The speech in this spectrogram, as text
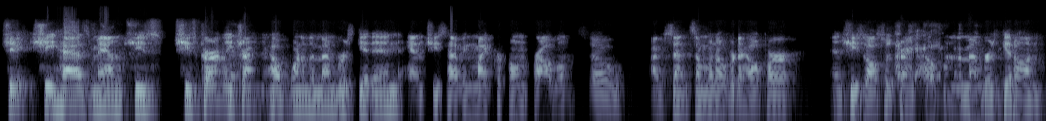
She, she has, ma'am. She's, she's currently trying to help one of the members get in and she's having microphone problems. So I've sent someone over to help her and she's also trying to Okay. help one of the members get on.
